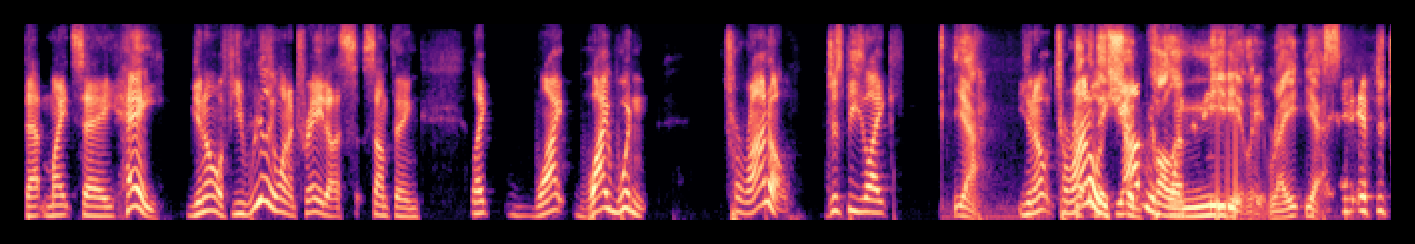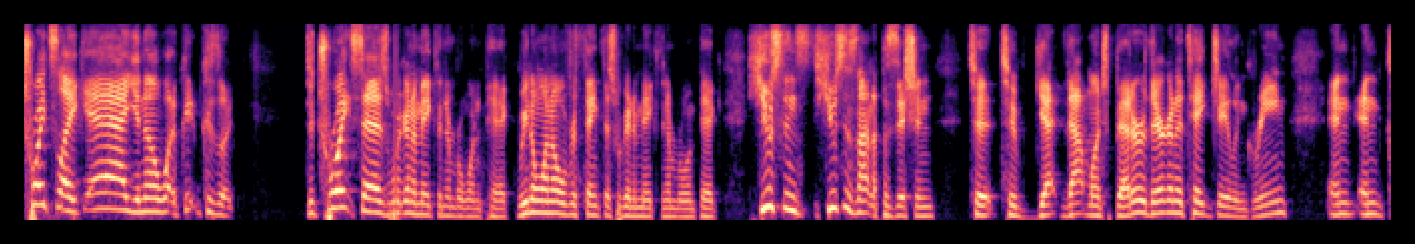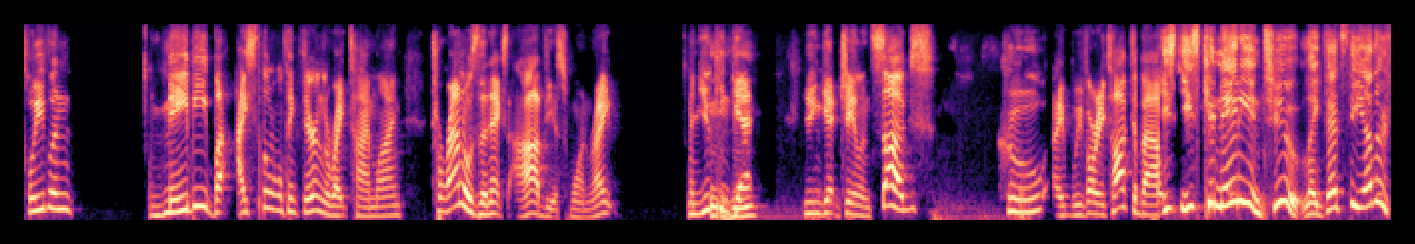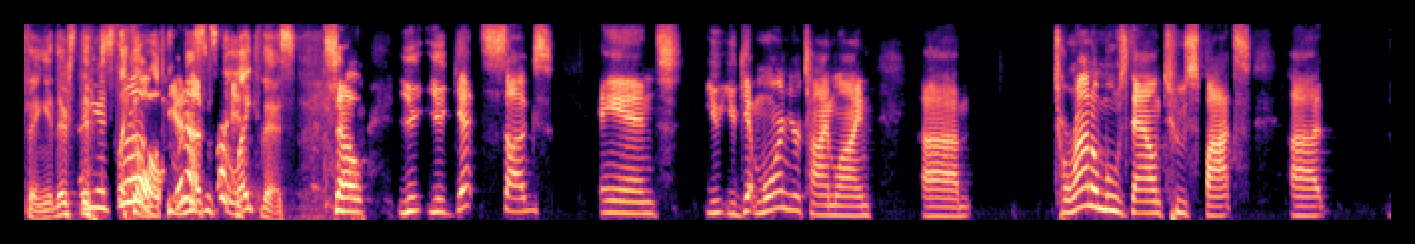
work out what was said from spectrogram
that might say hey you know if you really want to trade us something like why why wouldn't toronto just be like yeah you know, Toronto they should call one. immediately, right? Yes. If Detroit's like, yeah, you know what? Because look, Detroit says we're going to make the number one pick. We don't want to overthink this. We're going to make the number one pick. Houston's Houston's not in a position to to get that much better. They're going to take Jalen Green, and and Cleveland maybe, but I still don't think they're in the right timeline. Toronto's the next obvious one, right? And you can mm-hmm. get you can get Jalen Suggs, who I, we've already talked about. He's, he's, Canadian too. Like that's the other thing. There's there's like a lot of reasons right. to like this. So you you get Suggs and you you get more on your timeline. Um, Toronto moves down two spots. Uh,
